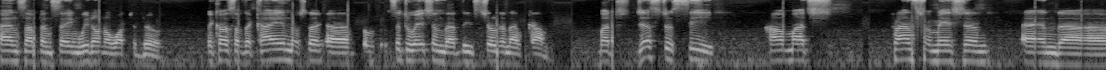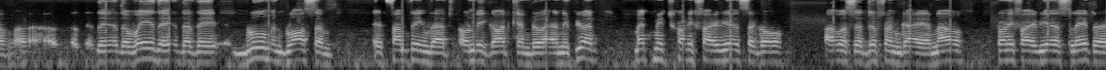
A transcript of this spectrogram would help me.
hands up and saying we don't know what to do because of the kind of uh, situation that these children have come but just to see how much transformation and uh, the, the way they, that they bloom and blossom is something that only God can do. And if you had met me 25 years ago, I was a different guy. And now, 25 years later,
